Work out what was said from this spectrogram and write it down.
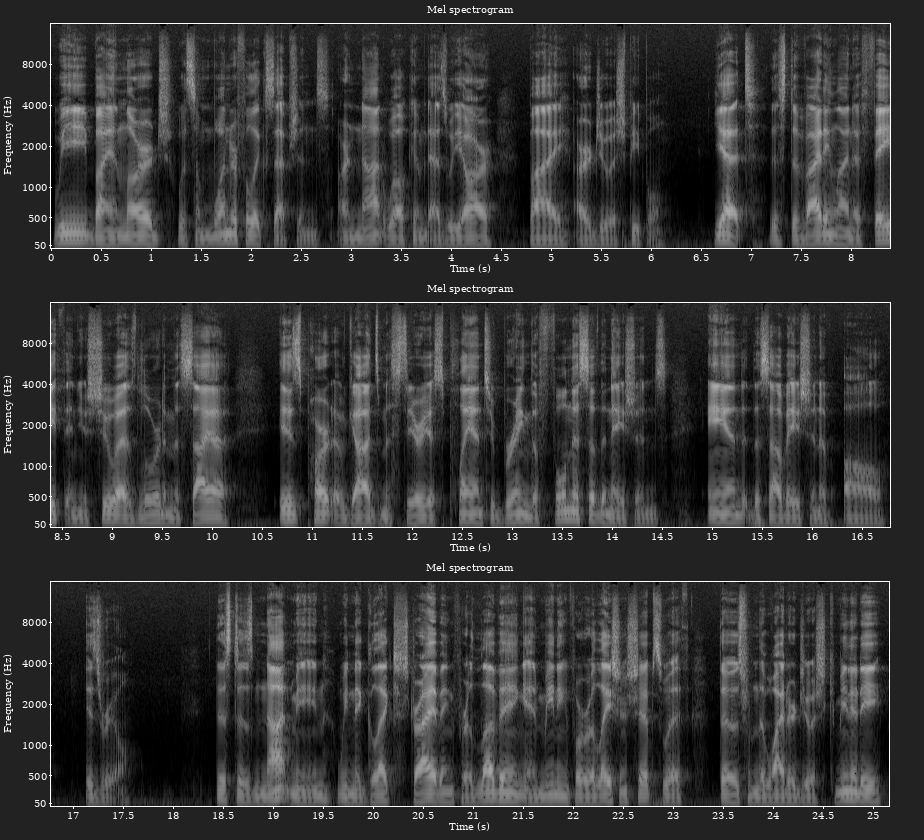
We, by and large, with some wonderful exceptions, are not welcomed as we are by our Jewish people. Yet, this dividing line of faith in Yeshua as Lord and Messiah is part of God's mysterious plan to bring the fullness of the nations and the salvation of all Israel. This does not mean we neglect striving for loving and meaningful relationships with those from the wider Jewish community,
